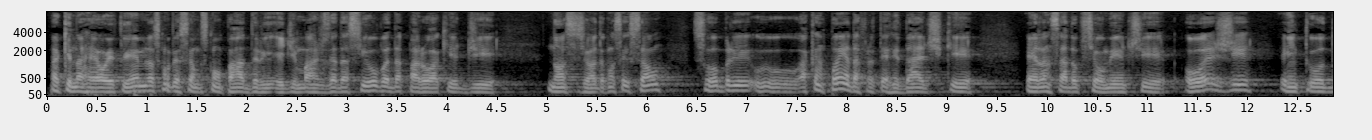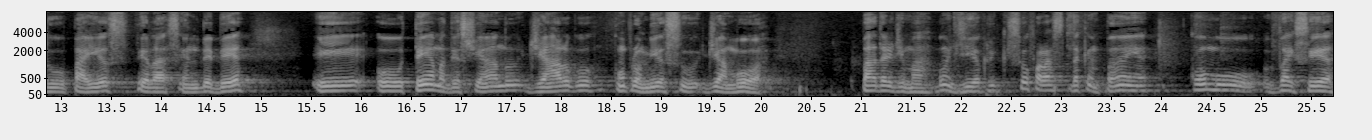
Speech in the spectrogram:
Aqui na Real FM nós conversamos com o padre Edmar José da Silva, da paróquia de Nossa Senhora da Conceição, sobre o, a campanha da fraternidade que é lançada oficialmente hoje em todo o país pela CNBB e o tema deste ano, diálogo, compromisso de amor. Padre Edmar, bom dia. Eu queria que o senhor falasse da campanha, como vai ser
